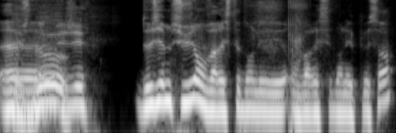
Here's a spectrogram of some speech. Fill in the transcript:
Euh, Let's go. léger. Deuxième sujet, on va rester dans les, on va rester dans les PSA.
